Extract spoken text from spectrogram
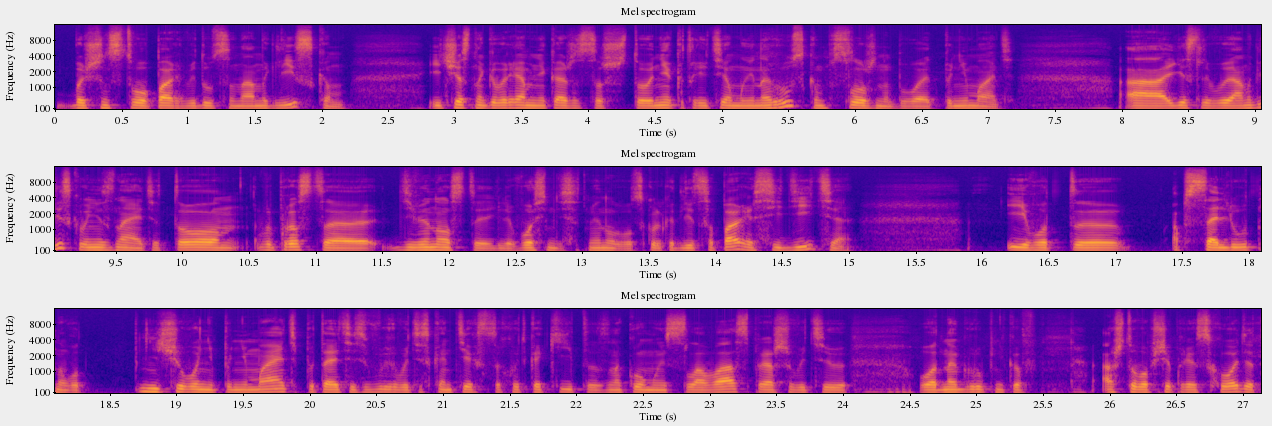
большинство пар ведутся на английском. И, честно говоря, мне кажется, что некоторые темы и на русском сложно бывает понимать. А если вы английского не знаете, то вы просто 90 или 80 минут, вот сколько длится пара, сидите и вот э, абсолютно вот ничего не понимаете, пытаетесь вырвать из контекста хоть какие-то знакомые слова, спрашиваете у одногруппников, а что вообще происходит.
